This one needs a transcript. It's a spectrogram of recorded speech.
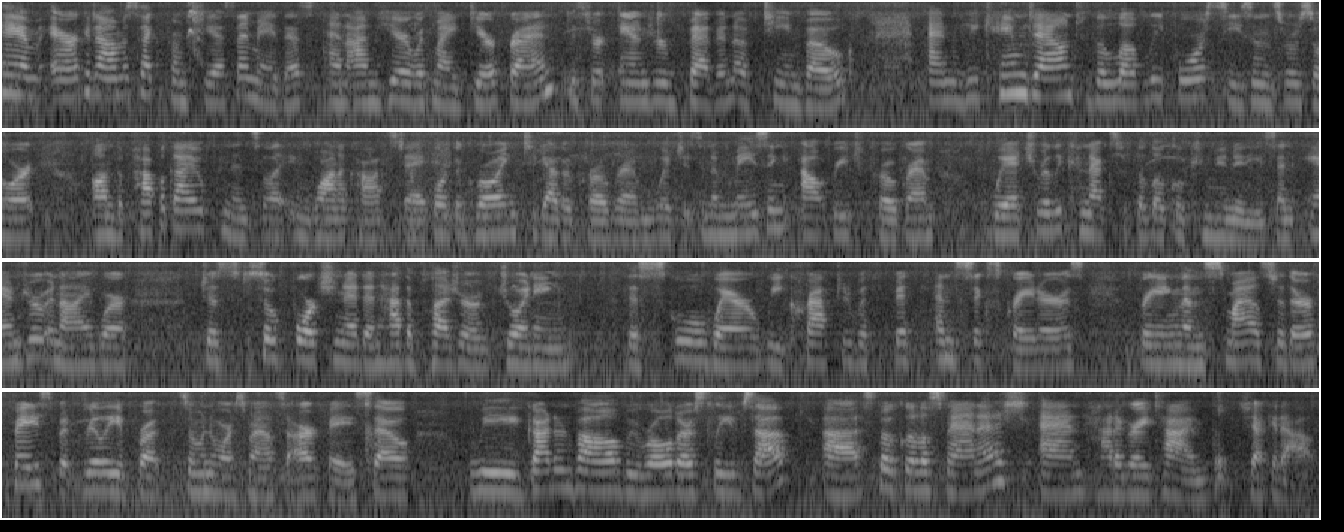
Hey, I'm Erica Domesek from P.S. I Made This, and I'm here with my dear friend, Mr. Andrew Bevan of Teen Vogue. And we came down to the lovely Four Seasons Resort on the Papagayo Peninsula in Guanacaste for the Growing Together program, which is an amazing outreach program which really connects with the local communities. And Andrew and I were just so fortunate and had the pleasure of joining this school where we crafted with fifth and sixth graders, bringing them smiles to their face, but really it brought so many more smiles to our face. So we got involved, we rolled our sleeves up, uh, spoke a little Spanish, and had a great time. Check it out.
